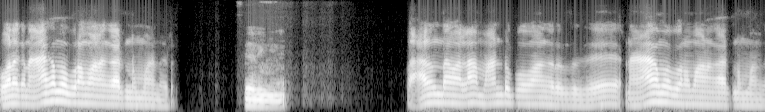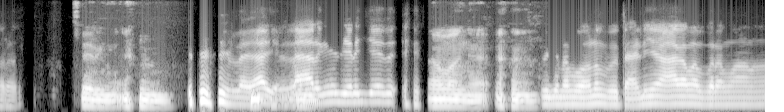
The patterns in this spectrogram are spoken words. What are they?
உனக்கு நாகம பிரமாணம் காட்டணுமான்னு சரிங்க. வாழ்ந்தவன்லாம் மாண்டு போவாங்கிறதுக்கு நாகம பிரமாணம் காட்டணுமாங்கிறாரு. சரிங்க. இல்லையா? எல்லாருக்கும் தெரிஞ்சது. ஆமாங்க. இதுக்கு நம்ம ஒண்ணும் தனியா ஆகம பிரமாணம்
